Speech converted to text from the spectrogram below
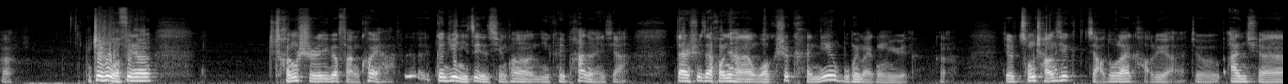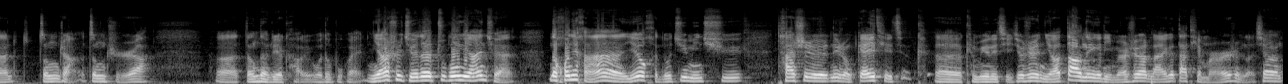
啊！这是我非常诚实的一个反馈哈。根据你自己的情况，你可以判断一下。但是在黄金海岸，我是肯定不会买公寓的啊！就是从长期角度来考虑啊，就安全啊、增长、增值啊。呃，等等这些考虑我都不会。你要是觉得住公寓安全，那黄金海岸也有很多居民区，它是那种 gated 呃 community，就是你要到那个里面是要来个大铁门什么的，像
